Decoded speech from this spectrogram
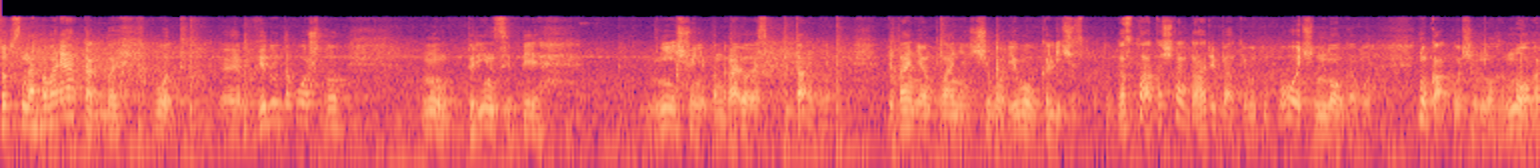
собственно говоря, как бы, вот, э, ввиду того, что, ну, в принципе, мне еще не понравилось питание. Питание в плане чего? Его количество тут достаточно, да, ребят, его тут очень много, вот. Ну как очень много? Много.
